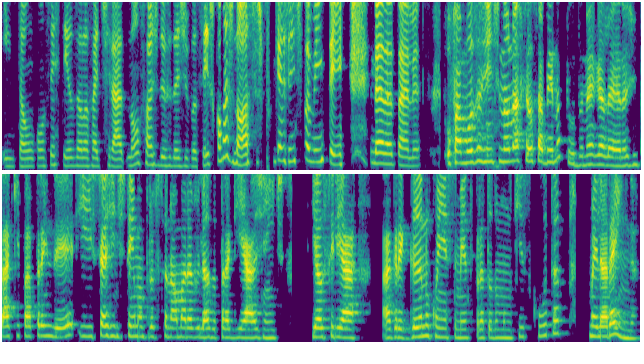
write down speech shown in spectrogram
Então, com certeza, ela vai tirar não só as dúvidas de vocês, como as nossas, porque a gente também tem, né, Natália? O famoso a gente não nasceu sabendo tudo, né, galera? A gente tá aqui para aprender e se a gente tem uma profissional maravilhosa para guiar a gente e auxiliar agregando conhecimento para todo mundo que escuta, melhor ainda.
